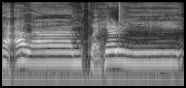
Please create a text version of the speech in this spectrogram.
paalam kwaheri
